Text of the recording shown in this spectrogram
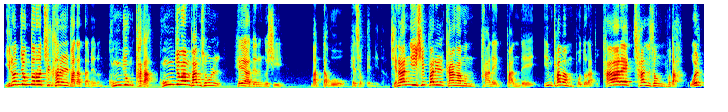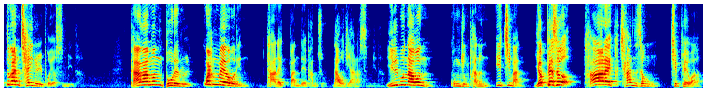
이런 정도로 질타를 받았다면 공중파가 공정한 방송을 해야 되는 것이 맞다고 해석됩니다. 지난 28일 강화문 탄핵 반대 인파만 보더라도 탄핵 찬성보다 월등한 차이를 보였습니다. 강화문 도래를 꽉 메어버린 탄핵 반대 방송 나오지 않았습니다. 일부 나온 공중파는 있지만 옆에서 탄핵 찬성 집회와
